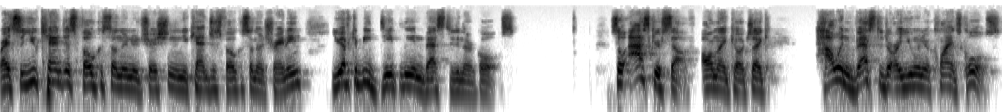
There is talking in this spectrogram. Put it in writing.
right? So you can't just focus on their nutrition and you can't just focus on their training. You have to be deeply invested in their goals. So ask yourself online coach like how invested are you in your client's goals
